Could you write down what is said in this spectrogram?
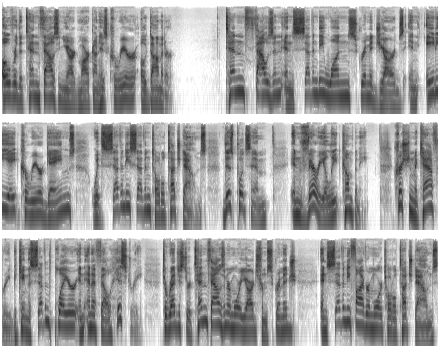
over the 10,000 yard mark on his career odometer. 10,071 scrimmage yards in 88 career games with 77 total touchdowns. This puts him in very elite company. Christian McCaffrey became the seventh player in NFL history to register 10,000 or more yards from scrimmage and 75 or more total touchdowns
